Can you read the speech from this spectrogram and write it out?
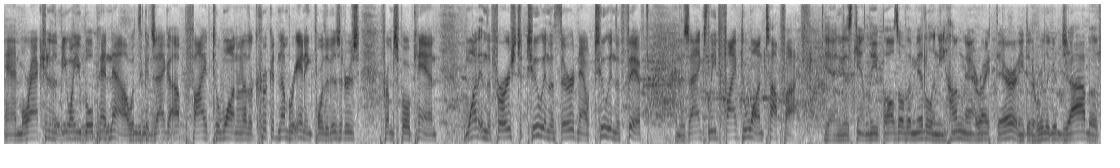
and more action in the BYU bullpen now with the Gonzaga up 5 to 1. Another crooked number inning for the visitors from Spokane. One in the first, two in the third, now two in the fifth, and the Zags lead 5 to 1, top five. Yeah, and you just can't leave balls over the middle, and he hung that right there, and he did a really good job of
